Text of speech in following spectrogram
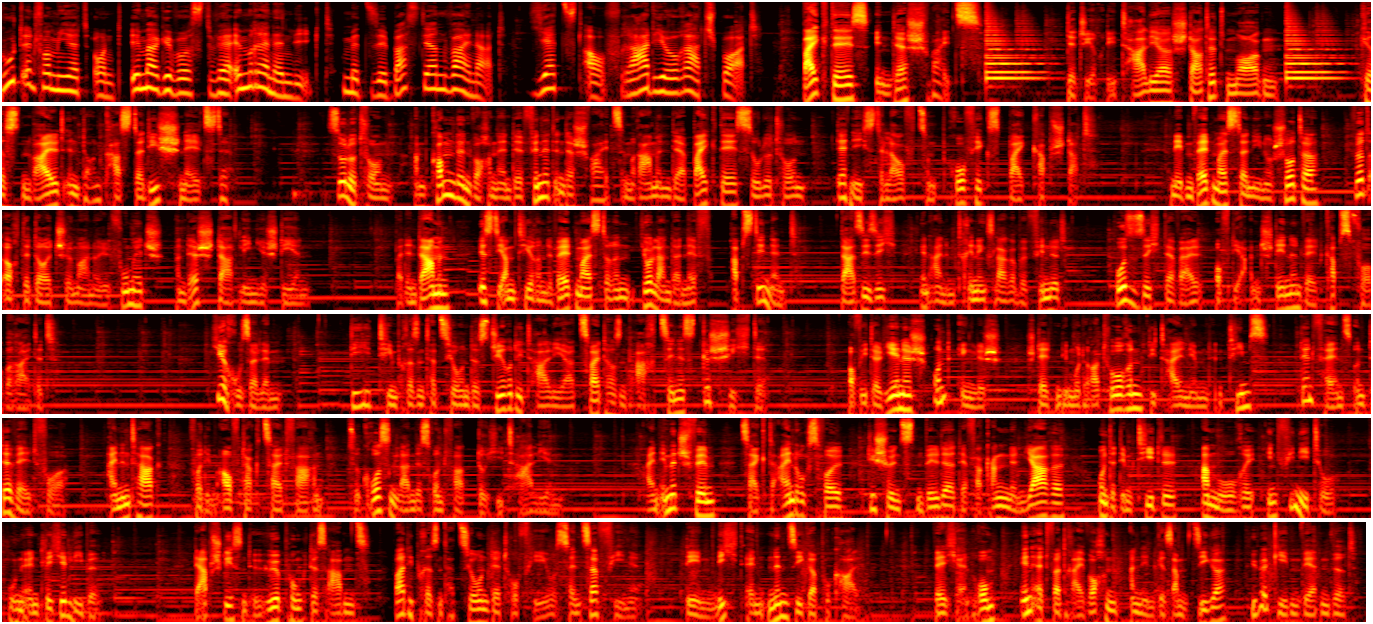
Gut informiert und immer gewusst, wer im Rennen liegt. Mit Sebastian Weinert. Jetzt auf Radio Radsport. Bike Days in der Schweiz. Der Giro d'Italia startet morgen. Kirsten Wild in Doncaster die schnellste. Solothurn. Am kommenden Wochenende findet in der Schweiz im Rahmen der Bike Days Solothurn der nächste Lauf zum Profix Bike Cup statt. Neben Weltmeister Nino Schurter wird auch der Deutsche Manuel Fumic an der Startlinie stehen. Bei den Damen ist die amtierende Weltmeisterin Jolanda Neff abstinent, da sie sich in einem Trainingslager befindet, wo sie sich derweil auf die anstehenden Weltcups vorbereitet. Jerusalem. Die Teampräsentation des Giro d'Italia 2018 ist Geschichte. Auf Italienisch und Englisch stellten die Moderatoren die teilnehmenden Teams den Fans und der Welt vor. Einen Tag vor dem Auftaktzeitfahren zur großen Landesrundfahrt durch Italien. Ein Imagefilm zeigte eindrucksvoll die schönsten Bilder der vergangenen Jahre unter dem Titel Amore Infinito Unendliche Liebe. Der abschließende Höhepunkt des Abends war die Präsentation der Trofeo Senza Fine, dem nicht endenden Siegerpokal, welcher in Rom in etwa drei Wochen an den Gesamtsieger übergeben werden wird.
